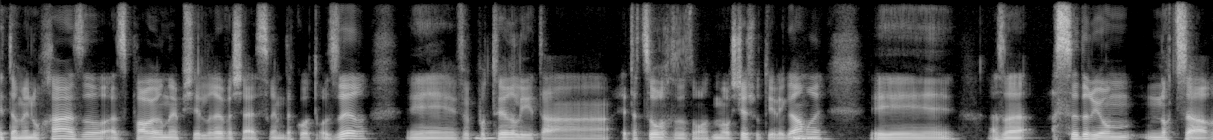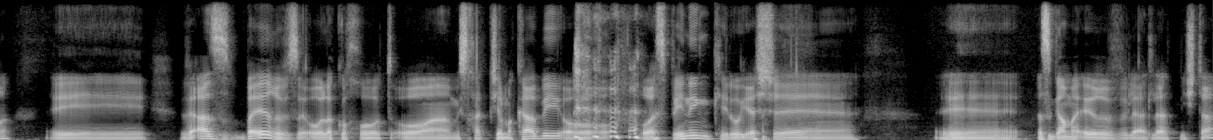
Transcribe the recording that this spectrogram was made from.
את המנוחה הזו, אז פאוורנפ של רבע שעה עשרים דקות עוזר, אה, ופותר לי את, ה, את הצורך הזה, זאת אומרת מאושש אותי לגמרי, אז הסדר יום נוצר, ואז בערב זה או לקוחות או המשחק של מכבי או, או הספינינג. כאילו יש אה, אה, אז גם הערב לאט לאט משתנה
